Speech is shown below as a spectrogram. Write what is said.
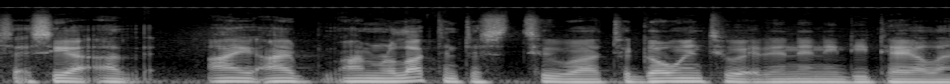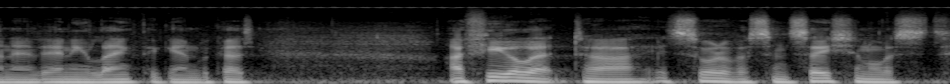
See, I, I, I, am reluctant to, to, uh, to go into it in any detail and at any length again because I feel that uh, it's sort of a sensationalist,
